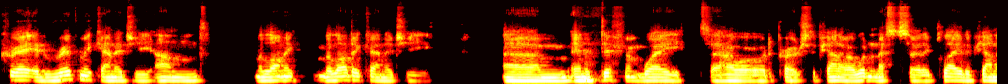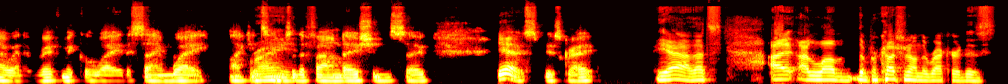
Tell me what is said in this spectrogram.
created rhythmic energy and melodic melodic energy um, in a different way to how I would approach the piano. I wouldn't necessarily play the piano in a rhythmical way, the same way, like in right. terms of the foundations. So, yeah, it's it's great. Yeah, that's I I love the percussion on the record. Is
